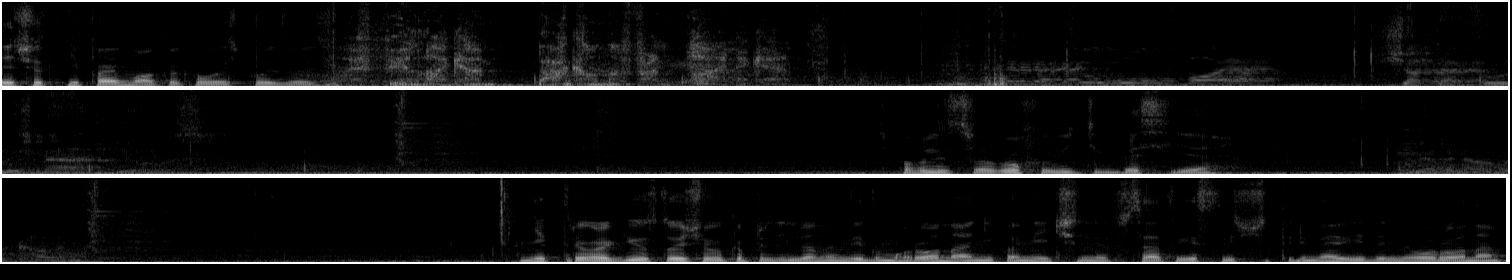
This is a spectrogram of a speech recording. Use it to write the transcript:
Я что-то не пойму, а как его использовать? Поблизости врагов увидите их досье. Некоторые враги устойчивы к определенным видам урона, они помечены в соответствии с четырьмя видами урона.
